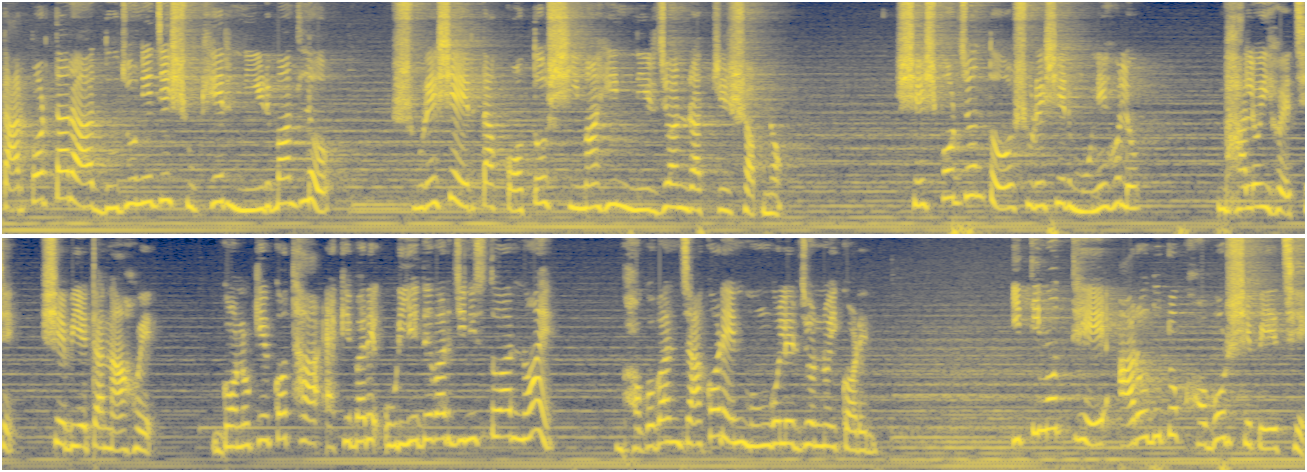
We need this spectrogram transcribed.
তারপর তারা দুজনে যে সুখের নীড় বাঁধল, সুরেশের তা কত সীমাহীন নির্জন রাত্রির স্বপ্ন। শেষ পর্যন্ত সুরেশের মনে হলো ভালোই হয়েছে, সে বিয়েটা না হয়ে। গণকের কথা একেবারে উড়িয়ে দেওয়ার জিনিস তো আর নয়। ভগবান যা করেন মঙ্গলের জন্যই করেন। ইতিমধ্যে আরও দুটো খবর সে পেয়েছে।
